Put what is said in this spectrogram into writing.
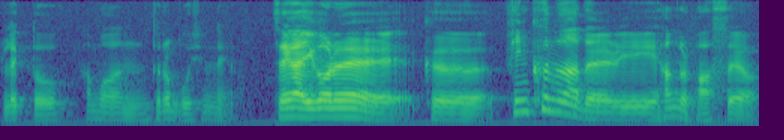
블랙독 한번 들어보고 싶네요. 제가 이거를 그 핑크 누나들이 한 걸 봤어요.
